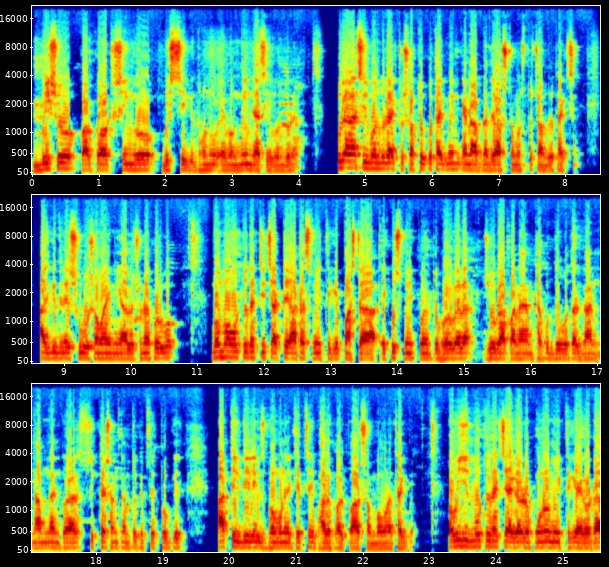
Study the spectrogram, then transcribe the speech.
বৃষ, কর্কট, সিংহ, বৃশ্চিক, ধনু এবং মীন রাশির বন্ধুরা। তুলা রাশির বন্ধুরা একটু সতর্ক থাকবেন কেন আপনাদের অষ্টমস্ত চন্দ্র থাকছে। আজকের দিনের শুভ সময় নিয়ে আলোচনা করব। ব্রহ্ম মুহূর্ত থাকছে চারটে আঠাশ মিনিট থেকে পাঁচটা একুশ মিনিট পর্যন্ত ভোরবেলা। যোগা, প্রাণায়াম, ঠাকুর দেবতার গান, নাম গান করার শিক্ষা সংক্রান্ত ক্ষেত্রে প্রকৃত আর্থিক ডিলিংস ভ্রমণের ক্ষেত্রে ভালো ফল পাওয়ার সম্ভাবনা থাকবে। অভিজিৎ মুহূর্ত থাকছে এগারোটা পনেরো মিনিট থেকে এগারোটা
